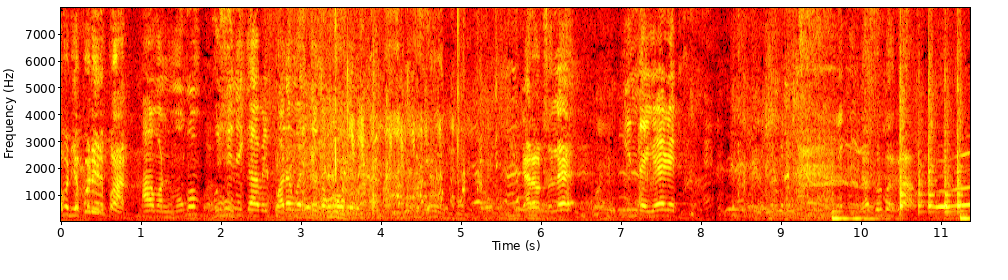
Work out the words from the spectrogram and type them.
அவன் எப்படி இருப்பான்? அவன் முகம் பூசணிக்காவில் படம் வைத்தது போது யாரவன் சொல்லு? இந்த ஏழை யார்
